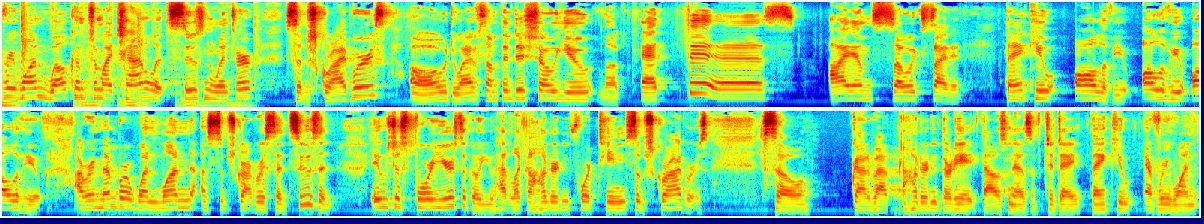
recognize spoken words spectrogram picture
everyone. Welcome to my channel. It's Susan Winter. Subscribers, oh, do I have something to show you? Look at this. I am so excited. Thank you, all of you, all of you, all of you. I remember when one uh, subscriber said, Susan, it was just four years ago, you had like 114 subscribers. So got about 138,000 as of today. Thank you, everyone.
